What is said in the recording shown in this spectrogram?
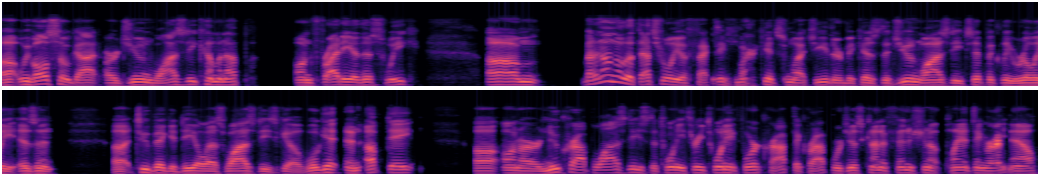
Uh, we've also got our June WASDE coming up on Friday of this week. Um, but I don't know that that's really affecting markets much either because the June WASDE typically really isn't uh, too big a deal as WASDEs go. We'll get an update uh, on our new crop WASDEs, the 23-24 crop, the crop we're just kind of finishing up planting right now.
